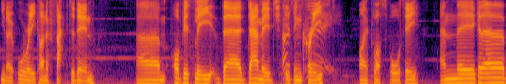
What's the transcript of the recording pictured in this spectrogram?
you know, already kind of factored in. Um, obviously, their damage is increased by plus 40, and they get a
